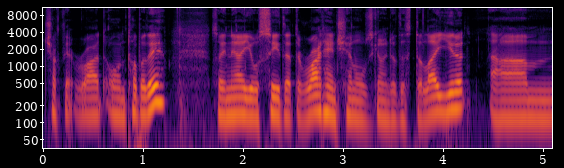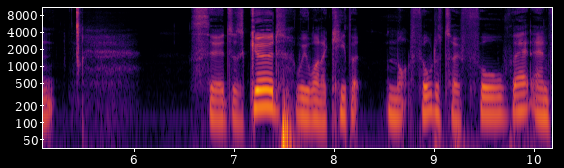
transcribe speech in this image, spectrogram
Chuck that right on top of there. So now you'll see that the right-hand channel is going to this delay unit. Um, thirds is good. We want to keep it not filtered, so full that, and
